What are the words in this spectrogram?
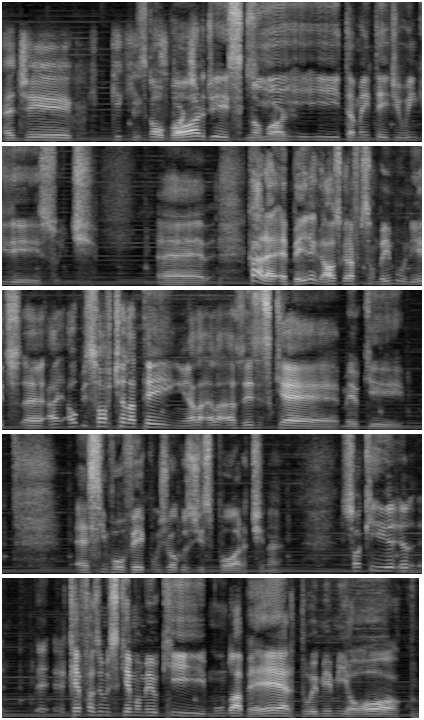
É de. Que, que, Snowboard, ski Snowboard. e, e também tem de Wing Switch. É, cara, é bem legal, os gráficos são bem bonitos. É, a, a Ubisoft, ela tem, ela, ela às vezes quer meio que é, se envolver com jogos de esporte, né? Só que é, é, quer fazer um esquema meio que mundo aberto, MMO, com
